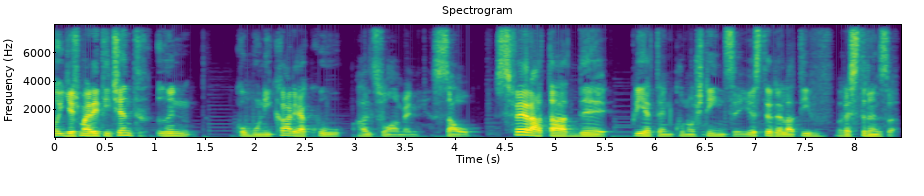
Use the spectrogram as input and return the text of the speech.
uh, ești mai reticent în comunicarea cu alți oameni sau sfera ta de prieteni, cunoștințe este relativ restrânsă,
